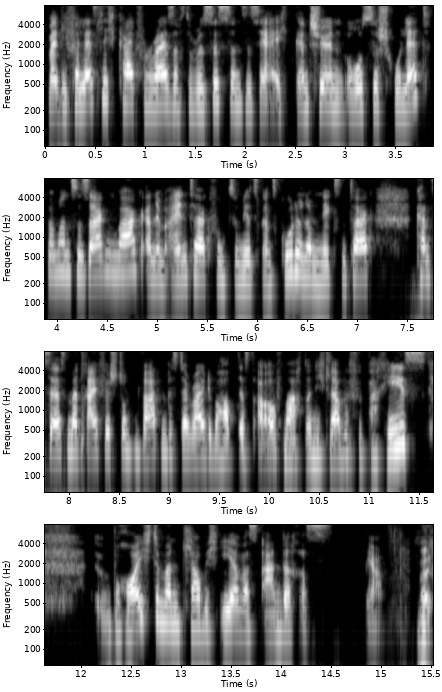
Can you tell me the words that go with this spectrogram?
Weil die Verlässlichkeit von Rise of the Resistance ist ja echt ganz schön russisch Roulette, wenn man so sagen mag. An dem einen Tag funktioniert es ganz gut und am nächsten Tag kannst du erst mal drei, vier Stunden warten, bis der Ride überhaupt erst aufmacht. Und ich glaube, für Paris äh, bräuchte man, glaube ich, eher was anderes ja. Weil,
